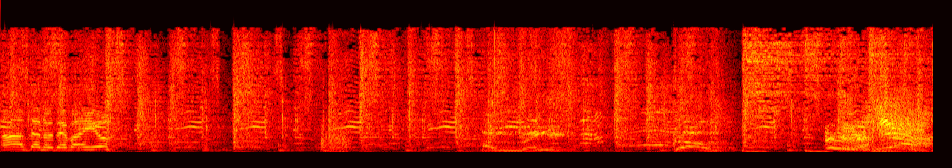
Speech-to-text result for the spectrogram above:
あんたの出番よ Are you ready? Go! Yeah!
